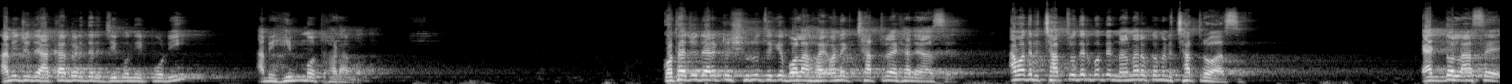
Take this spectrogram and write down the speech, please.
আমি যদি আকাবেরদের জীবনী পড়ি, আমি হিম্মত হারাবো না। কথা যদি আর একটু শুরু থেকে বলা হয়, অনেক ছাত্র এখানে আছে। আমাদের ছাত্রদের মধ্যে নানা রকমের ছাত্র আছে। একদল আছে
